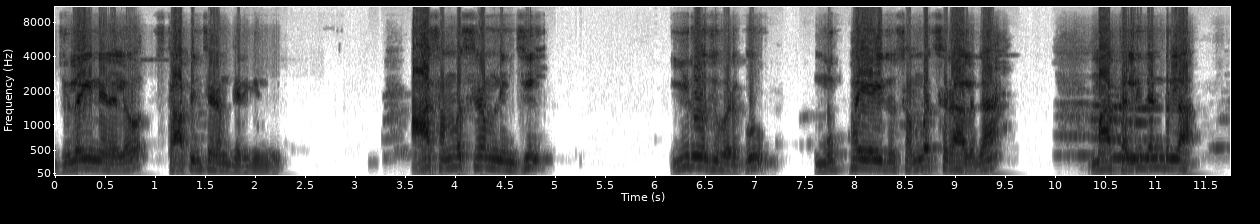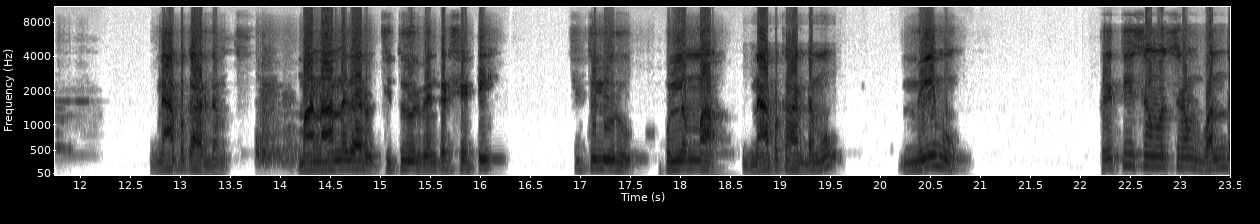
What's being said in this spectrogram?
జూలై నెలలో స్థాపించడం జరిగింది. ఆ సంవత్సరం నుంచి ఈ రోజు వరకు ముప్పై ఐదు సంవత్సరాలుగా మా తల్లిదండ్రుల జ్ఞాపకార్థం మా నాన్నగారు చిత్తూరు వెంకటశెట్టి చిత్తూరు పుల్లమ్మ జ్ఞాపకార్థము మేము ప్రతి సంవత్సరం వంద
